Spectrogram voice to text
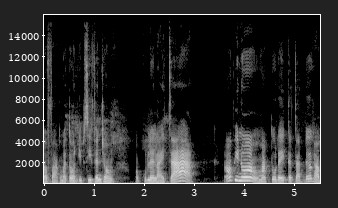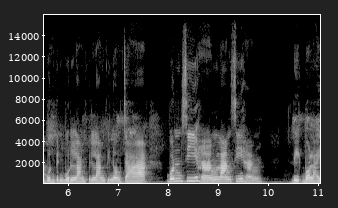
มาฝากมาตอนอิฟซีแฟนช่อง ขอบคุณหลาย ๆ จ้า เอาพี่น้อง มักตัวใดกระจัดเด้อค่ะ บนเป็นบนล่างเป็นล่างพี่น้องจ้า บนซี่หางล่างซี่หางเลขบ่หลาย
